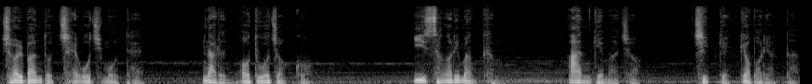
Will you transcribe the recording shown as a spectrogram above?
절반도 채우지 못해 날은 어두워졌고 이상하리만큼 안개마저 짙게 껴버렸다.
